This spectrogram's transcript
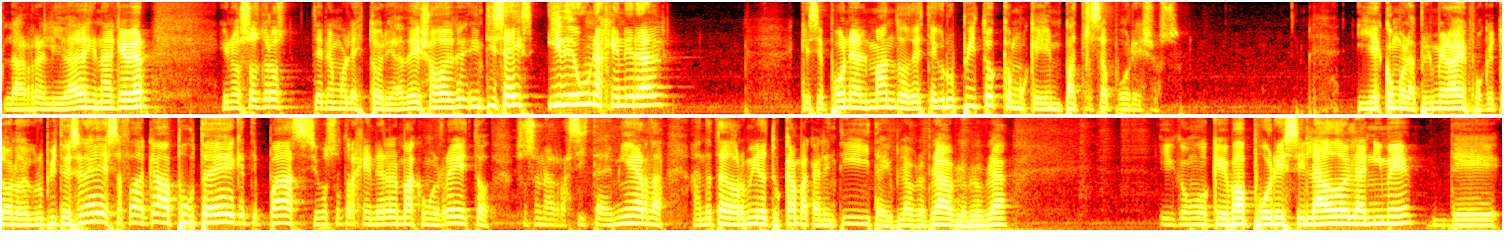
la, realidad es que nada que ver. Y nosotros tenemos la historia de ellos de 26 y de una general que se pone al mando de este grupito como que empatiza por ellos. Y es como la primera vez, porque todos los grupitos dicen, eh, de acá, puta, eh, ¿qué te pasa? Si vos otra general más como el resto, sos una racista de mierda, andate a dormir a tu cama calentita y bla, bla, bla, bla, bla, bla. Y como que va por ese lado el anime de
